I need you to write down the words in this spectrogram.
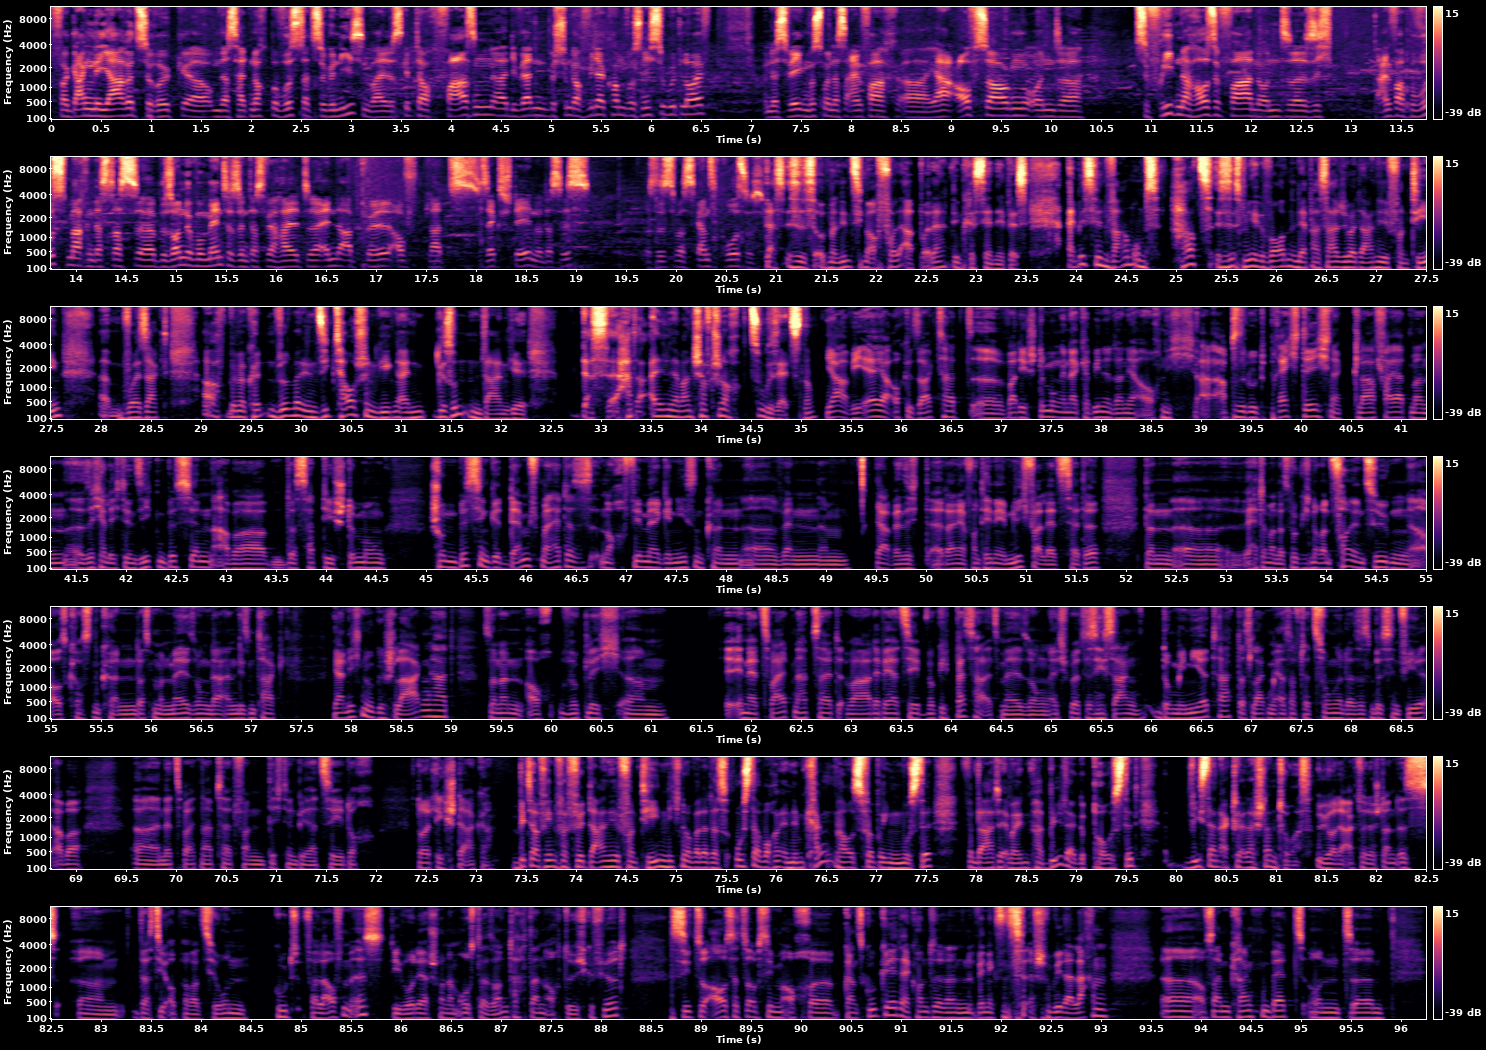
vergangene Jahre zurück, äh, um das halt noch bewusster zu genießen, weil es gibt auch Phasen, äh, die werden bestimmt auch wiederkommen, wo es nicht so gut läuft. Und deswegen muss man das einfach äh, ja, aufsaugen und zufrieden nach Hause fahren und sich einfach bewusst machen, dass das äh, besondere Momente sind, dass wir halt äh, Ende April auf Platz 6 stehen. Und das ist das ist was ganz Großes. Das ist es und man nimmt es ihm auch voll ab, oder? Dem Christian Nippes. Ein bisschen warm ums Herz ist es mir geworden in der Passage über Daniel Fontaine, ähm, wo er sagt, ach, wenn wir könnten, würden wir den Sieg tauschen gegen einen gesunden Daniel das hat allen in der Mannschaft schon auch zugesetzt. Ne? Ja, wie er ja auch gesagt hat, äh, war die Stimmung in der Kabine dann ja auch nicht absolut prächtig. Na klar feiert man äh, sicherlich den Sieg ein bisschen, aber das hat die Stimmung schon ein bisschen gedämpft. Man hätte es noch viel mehr genießen können, äh, wenn ähm, ja, wenn sich Daniel Fontaine eben nicht verletzt hätte, dann hätte man das wirklich noch in vollen Zügen auskosten können, dass man Melsungen da an diesem Tag ja nicht nur geschlagen hat, sondern auch wirklich ähm, in der zweiten Halbzeit war der BHC wirklich besser als Melsungen. Ich würde es nicht sagen, dominiert hat. Das lag mir erst auf der Zunge, das ist ein bisschen viel, aber äh, in der zweiten Halbzeit fand ich den BHC doch deutlich stärker. Bitte auf jeden Fall für Daniel Fontaine, nicht nur weil er das Osterwochenende im Krankenhaus verbringen musste, von da hat er immerhin ein paar Bilder gepostet. Wie ist dein aktueller Stand, Thomas? Ja, der aktuelle Stand ist, ähm, dass die Operation gut verlaufen ist. Die wurde ja schon am Ostersonntag dann auch durchgeführt. Es sieht so aus, als ob es ihm auch äh, ganz gut geht. Er konnte dann wenigstens schon wieder lachen äh, auf seinem Krankenbett und äh,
